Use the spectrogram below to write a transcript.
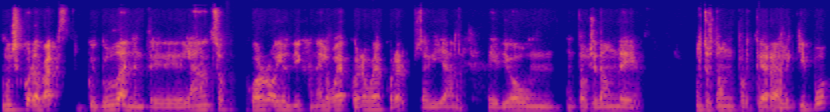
muchos quarterbacks dudan entre lanzo, corro y él dijo, lo voy a correr, voy a correr. Pues ahí ya le dio un, un touchdown de un touchdown por tierra al equipo.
